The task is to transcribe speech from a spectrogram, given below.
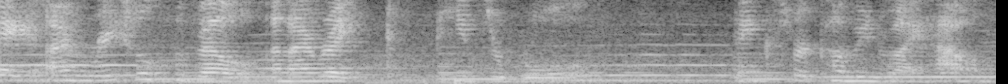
Hey, I'm Rachel Seville and I write Pizza Rulez. Thanks for coming to my house.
